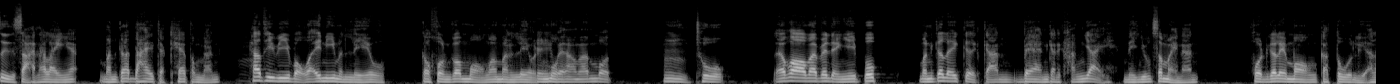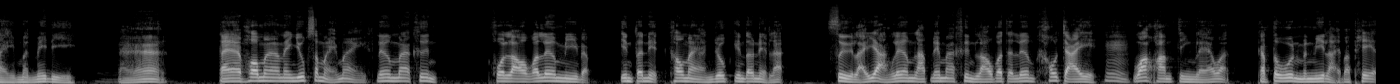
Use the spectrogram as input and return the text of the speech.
สื่อสารอะไรเงี้ย มันก็ได้จากแค่ตรงนั้น ถ้าทีวีบอกว่าไอ้นี่มันเลวก็คนก็มองว่ามันเลวทั้งหมดไปทางนั้นหมด อืมถูก แล้วพอมาเป็นอย่างนี้ปุ๊บ มันก็เลยเกิดการแบนกันครั้งใหญ่ในยุคสมัยนั้น คนก็เลยมองการ์ตูนหรืออะไรมันไม่ดีอ่าแต่พอมาในยุคสมัยใหม่ เริ่มมากขึ้น คนเราก็เริ่มมีแบบอินเทอร์เน็ตเข้ามายุคอินเทอร์เน็ตละสื่อหลายอย่างเริ่มรับได้มากขึ้น เราก็จะเริ่มเข้าใจอืมว่าความจริงแล้วอะการ์ตูนมันมีหลายประเภท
